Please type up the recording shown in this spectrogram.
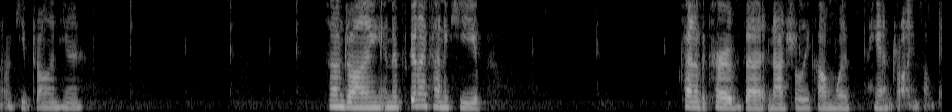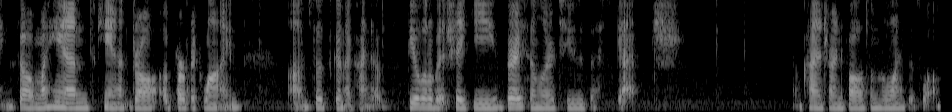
I'm going to keep drawing here. So I'm drawing, and it's going to kind of keep kind of the curves that naturally come with hand drawing something. So my hand can't draw a perfect line, um, so it's going to kind of be a little bit shaky, very similar to the sketch. I'm kind of trying to follow some of the lines as well.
